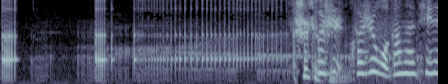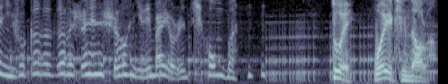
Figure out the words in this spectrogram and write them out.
呃呃呃，是这可是？可是我刚才听见你说咯咯咯的声音的时候，你那边有人敲门，对，我也听到了。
